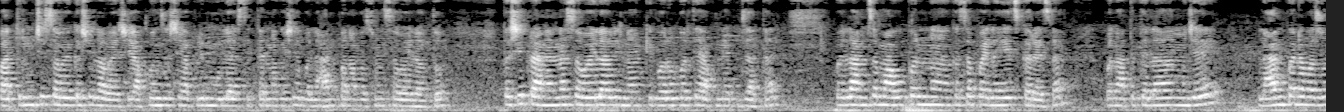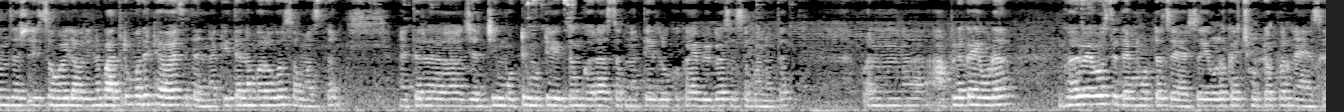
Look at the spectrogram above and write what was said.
बाथरूमची सवय कशी लावायची? आपण जशी आपली मुलं असतात त्यांना कशी लहानपणापासून सवय लावतो? तशी प्राण्यांना सवय लावली ना की बरोबर ते आपले जातात. पहिला आमचा माऊ पण कसा कसं पहिलं हेच करायचा. पण आता त्याला म्हणजे लहानपणापासून जशी सवय लावली ना बाथरूममध्ये ठेवायचं त्यांना की त्यांना बरोबर समजतं. नाहीतर ज्यांची मोठी मोठी एकदम घरं असतात ना ते लोक काय वेगळंच असं बनवतात. पण आपलं काय एवढं घर व्यवस्थित आहे मोठंच आहे असं एवढं काही छोटं पण नाही असं.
